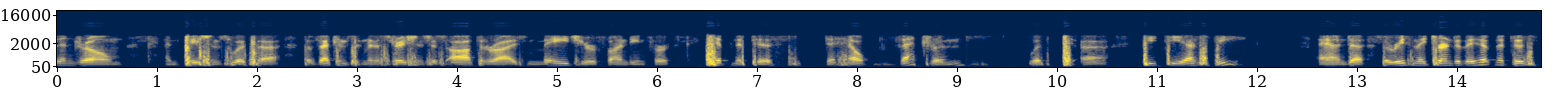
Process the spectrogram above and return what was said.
syndrome and patients with uh, the Veterans Administration has just authorized major funding for hypnotists to help veterans with uh, PTSD. And uh, the reason they turned to the hypnotist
